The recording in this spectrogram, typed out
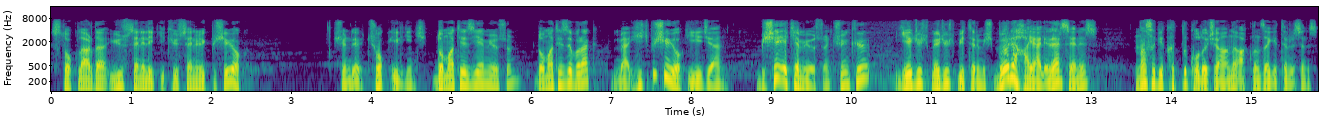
Stoklarda 100 senelik 200 senelik bir şey yok. Şimdi çok ilginç. Domates yemiyorsun. Domatesi bırak. Hiçbir şey yok yiyeceğin. Bir şey ekemiyorsun. Çünkü Yecüc Mecüc bitirmiş. Böyle hayal ederseniz nasıl bir kıtlık olacağını aklınıza getirirsiniz.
